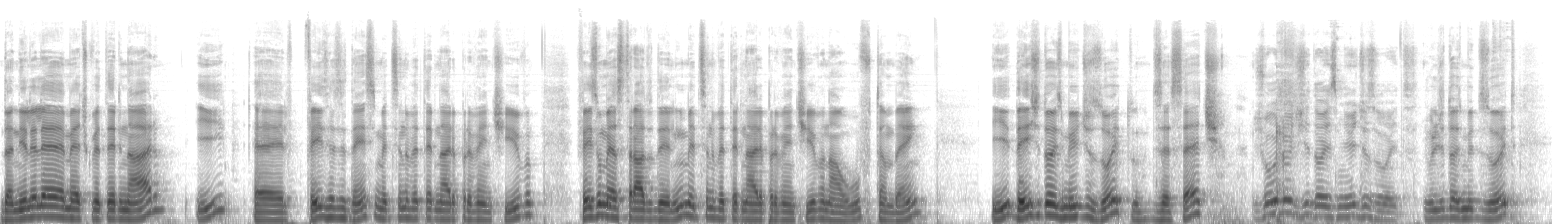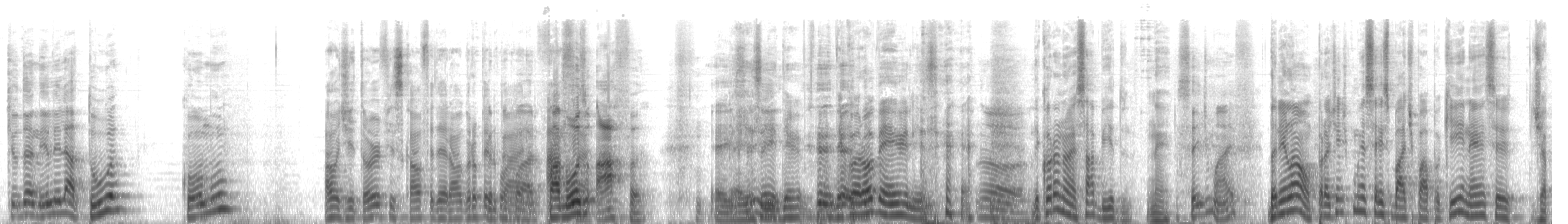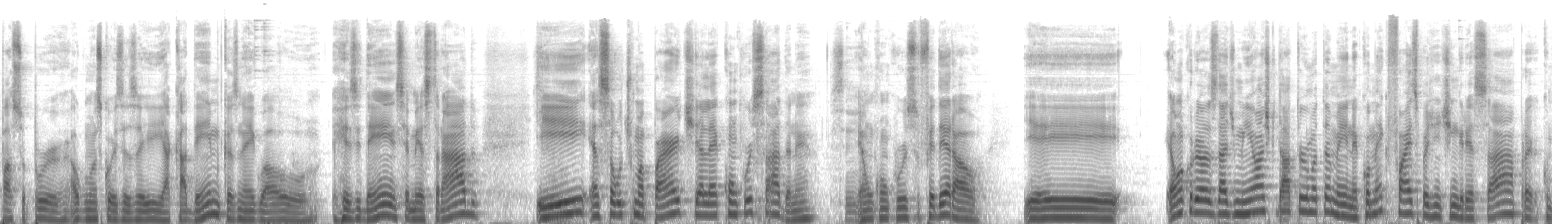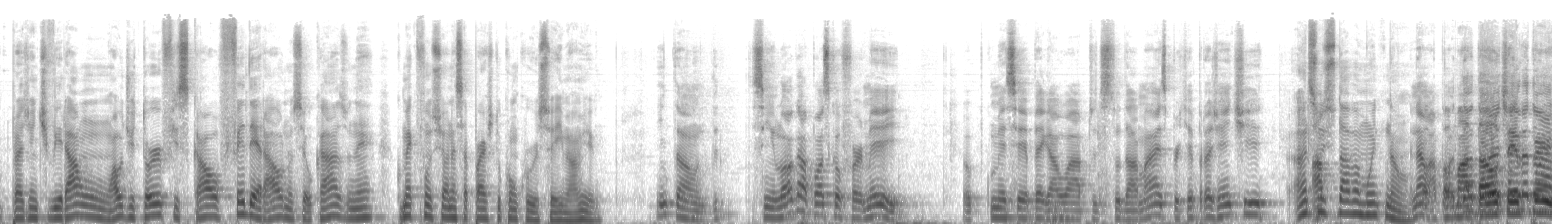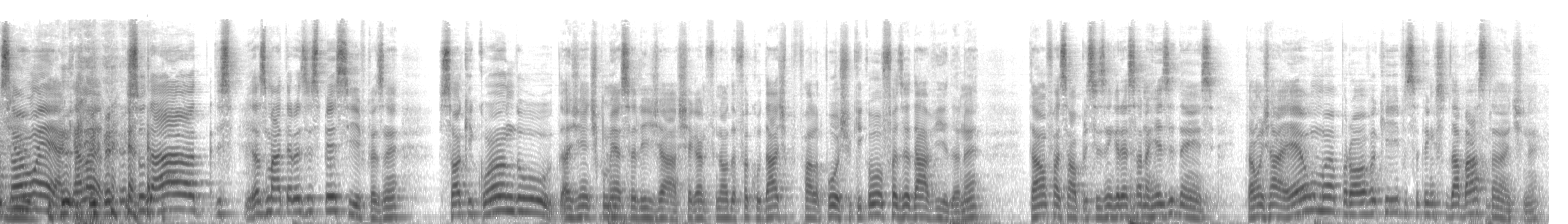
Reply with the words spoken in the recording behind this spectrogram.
Danilo, ele é médico veterinário e é, ele fez residência em Medicina Veterinária Preventiva. Fez o mestrado dele em Medicina Veterinária Preventiva na UF também. E desde 2018, 17, Julho de 2018. julho de 2018, que o Danilo ele atua como Auditor Fiscal Federal Agropecuário. agropecuário. Famoso AFA. É É isso, isso aí, de- decorou bem, Vinícius. Ó, Decorou não, é sabido, né? sei demais. Danilão, pra gente começar esse bate-papo aqui, né? Você já passou por algumas coisas aí acadêmicas, né? Igual residência, mestrado. E essa última parte, ela é concursada, né? Sim. É um concurso federal. E é uma curiosidade minha, eu acho que da turma também, né? Como é que faz pra gente ingressar, pra, pra gente virar um auditor fiscal federal, no seu caso, né? Como é que funciona essa parte do concurso aí, meu amigo? Então, sim, logo após que eu formei, eu comecei a pegar o hábito de estudar mais, porque pra gente... Antes não estudava muito, não. Não, Pra a, matar o a graduação perdido. é aquela estudar es- as matérias específicas, né? Só que quando a gente começa ali já chegar no final da faculdade, fala, poxa, o que, que eu vou fazer da vida, né? Então, eu falo assim, ó, preciso ingressar na residência. Então, já é uma prova que você tem que estudar bastante, né?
